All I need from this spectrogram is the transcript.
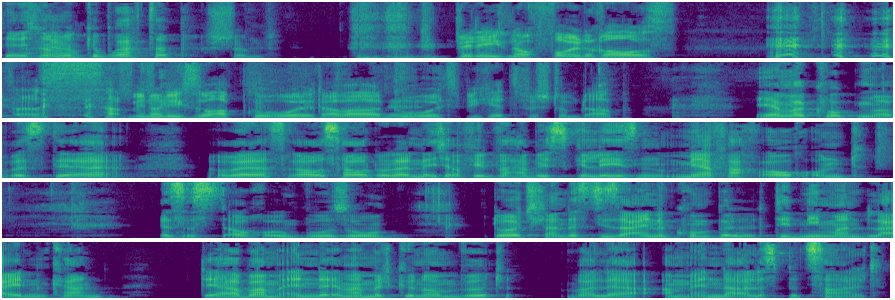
den ich Ach noch ja. mitgebracht habe. Stimmt. Bin ich noch voll draus. Das hat mich noch nicht so abgeholt, aber du holst mich jetzt bestimmt ab. Ja, mal gucken, ob es der, ob er das raushaut oder nicht. Auf jeden Fall habe ich es gelesen, mehrfach auch und es ist auch irgendwo so. Deutschland ist dieser eine Kumpel, den niemand leiden kann, der aber am Ende immer mitgenommen wird, weil er am Ende alles bezahlt.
